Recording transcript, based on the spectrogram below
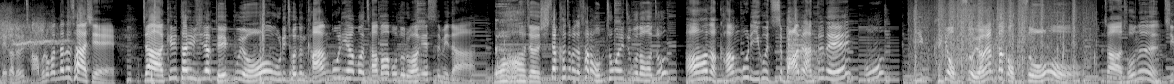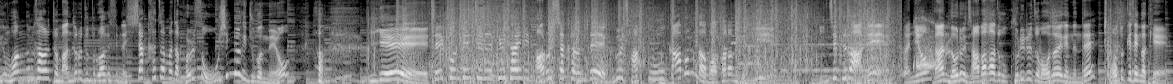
내가 널 잡으러 간다는 사실. 자 킬타임 시작됐고요. 우리 저는 강골이 한번 잡아보도록 하겠습니다. 와저 시작하자마자 사람 엄청 많이 죽어 나가죠? 아 나 강골이 이거 진짜 마음에 안 드네? 어? 이 그게 없어. 영양가가 없어 자 저는 지금 황금상을 좀 만들어주도록 하겠습니다. 시작하자마자 벌써 50명이 죽었네요. 이게 제 컨텐츠는 킬타임이 바로 시작하는데 그걸 자꾸 까먹나봐 사람들이. 인체트를 안해. 안녕? 난 너를 잡아가지고 구리를 좀 얻어야겠는데? 어떻게 생각해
